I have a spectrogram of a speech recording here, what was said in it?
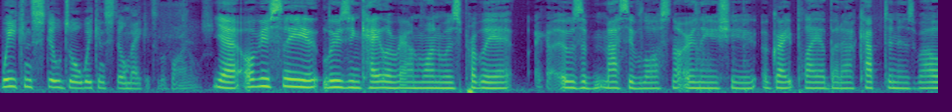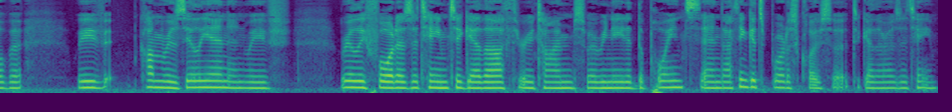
we can still do it. We can still make it to the finals. Yeah, obviously losing Kayla round one was probably a, it was a massive loss. Not only is she a great player, but our captain as well. But we've become resilient and we've really fought as a team together through times where we needed the points, and I think it's brought us closer together as a team.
